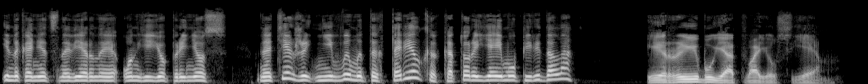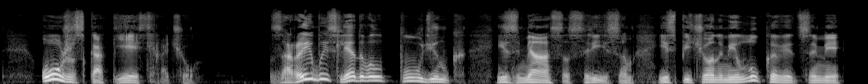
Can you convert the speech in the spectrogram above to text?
И, наконец, наверное, он ее принес на тех же невымытых тарелках, которые я ему передала. И рыбу я твою съем. Ужас, как есть хочу. За рыбой следовал пудинг из мяса с рисом и с печеными луковицами,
